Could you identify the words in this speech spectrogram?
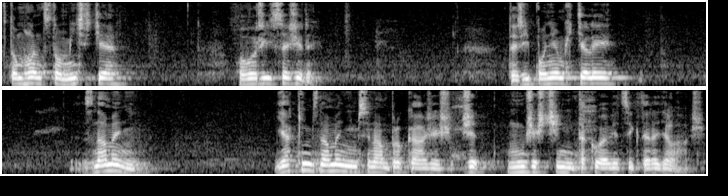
v tomhle místě hovoří se židy, kteří po něm chtěli znamení. Jakým znamením se nám prokážeš, že můžeš činit takové věci, které děláš?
